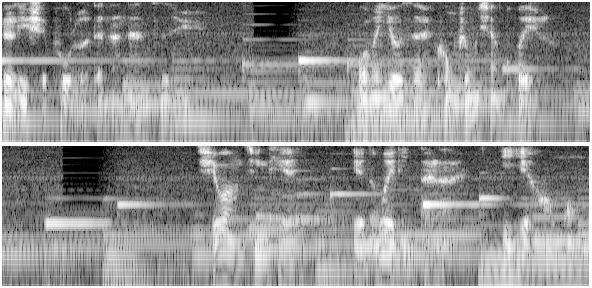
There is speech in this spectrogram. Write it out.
这里是普罗的喃喃自语，我们又在空中相会了。希望今天也能为您带来一夜好梦。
